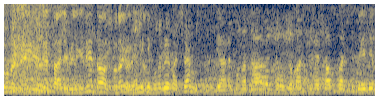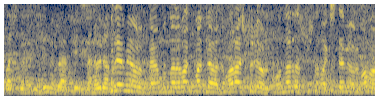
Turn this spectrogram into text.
Konuyla ilgili detaylı bilgili daha sonra görüşeceğiz. Demek ki bunu biraz açar mısınız? Yani buna daha önce o zaman Cumhuriyet Halk Partisi Belediye Başkanı izin mi verdi? Ben öyle anladım. Bilemiyorum ben bunlara bakmak lazım. Araştırıyoruz. Onları da suçlamak istemiyorum ama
